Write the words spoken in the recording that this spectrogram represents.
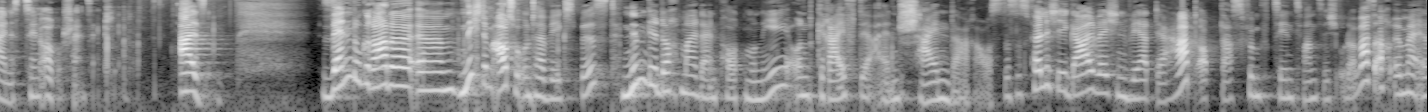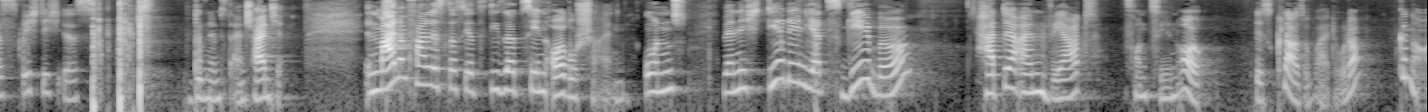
eines 10-Euro-Scheins erklären. Also, wenn du gerade ähm, nicht im Auto unterwegs bist, nimm dir doch mal dein Portemonnaie und greif dir einen Schein daraus. Das ist völlig egal, welchen Wert der hat, ob das 15, 20 oder was auch immer ist. Wichtig ist, du nimmst ein Scheinchen. In meinem Fall ist das jetzt dieser 10-Euro-Schein. Und wenn ich dir den jetzt gebe, hat der einen Wert von 10 Euro. Ist klar soweit, oder? Genau.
